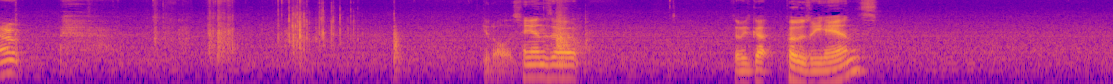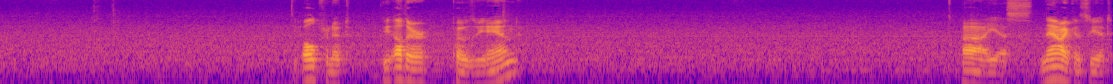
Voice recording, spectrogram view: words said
out. Get all his hands out. So he's got posy hands. Alternate, the other posy hand. Ah, yes. Now I can see it.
